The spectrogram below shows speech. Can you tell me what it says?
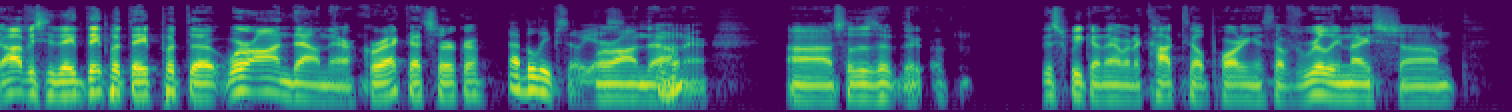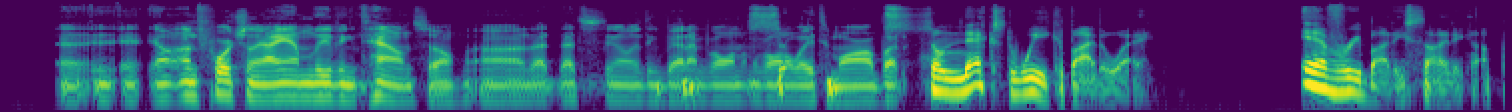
Obviously, they they put they put the we're on down there. Correct? That's Circa. I believe so. Yes. We're on down Uh-huh. there. Uh, so there's a, there, this weekend they're having a cocktail party and stuff. It's really nice. Um, uh, unfortunately, I am leaving town, so uh, that that's the only thing bad. I'm going. I'm going So- away tomorrow, but So next week, by the way, everybody signing up.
